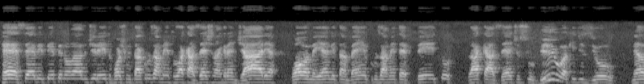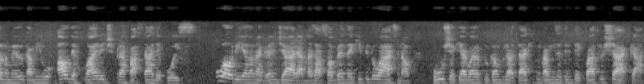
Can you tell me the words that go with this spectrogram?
Recebe Pepe no lado direito. Pode chutar cruzamento. Lacazette na grande área. O Aubameyang também. O cruzamento é feito. Lacazette subiu aqui, desviou nela no meio do caminho. O Alderweireld para afastar depois o Auriela na grande área. Mas a sobra é da equipe do Arsenal. Puxa aqui agora para o campo de ataque com camisa 34, Chaka.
